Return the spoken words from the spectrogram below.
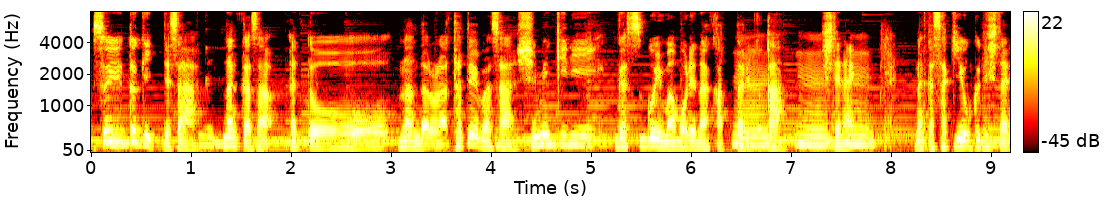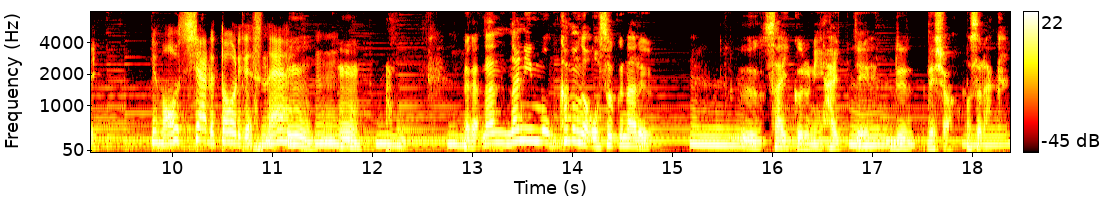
そういう時ってさ、うんなんかさ、えっと、なんだろうな、例えばさ、締め切りがすごい守れなかったりとか、うんしてない？うんなんか先送りしたり。でもおっしゃる通りですね。うん、うん。うんなんか何何もかもが遅くなるうんサイクルに入ってるんでしょ、おそらく。。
